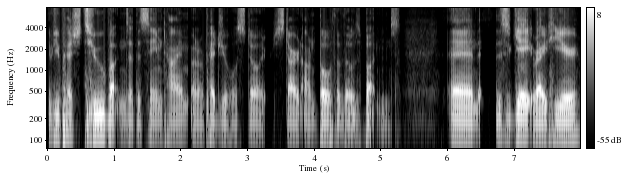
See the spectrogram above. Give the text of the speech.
if you push two buttons at the same time, an arpeggio will start start on both of those buttons. And this gate right here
